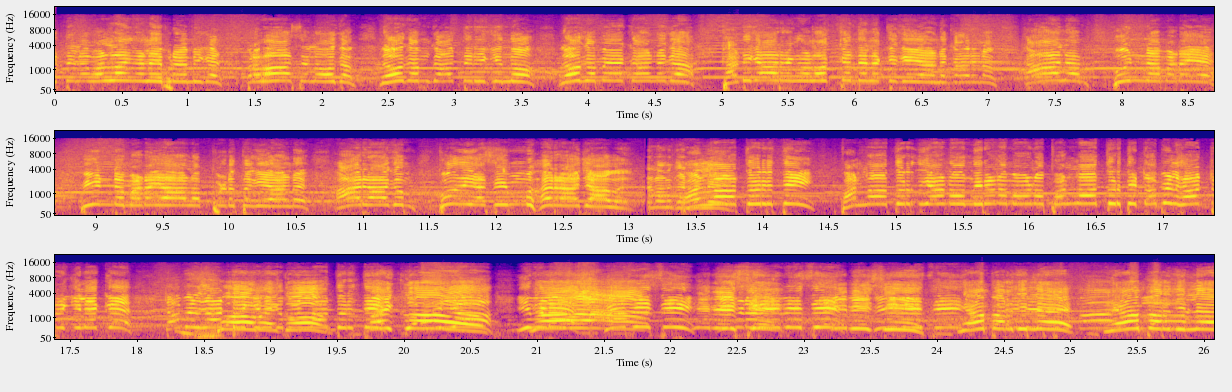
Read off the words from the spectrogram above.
കേരളത്തിലെ വള്ളങ്ങളെ പ്രേമികൾ പ്രവാസ ലോകം ലോകം കാത്തിരിക്കുന്നു. ലോകമേ കാണുക ഘടികാരങ്ങളൊക്കെ നിലക്കുകയാണ്. കാരണം കാലം പുന്നമടയെ വീണ്ടും അടയാളപ്പെടുത്തുകയാണ്. ആരാകും പുതിയ സിംഹരാജാവ്? പള്ളാത്തുരുത്തി പള്ളാത്തുരുത്തിയാണോ നിരണമാണോ? പള്ളാത്തുരുത്തി ഡബിൾ ഹാട്രിക്കിലേക്ക് ഡബിൾ ഹാട്രിക്കിലേക്ക്! പള്ളാത്തുരുത്തി. ഞാൻ പറഞ്ഞില്ലേ?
